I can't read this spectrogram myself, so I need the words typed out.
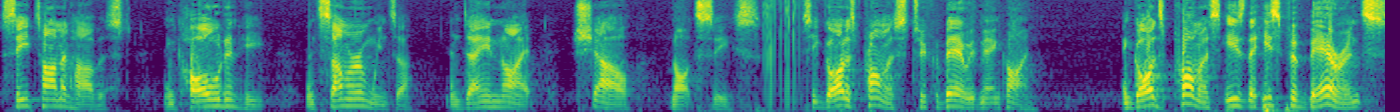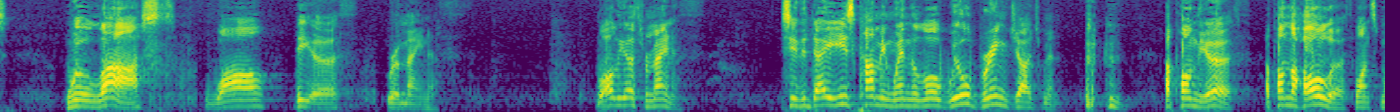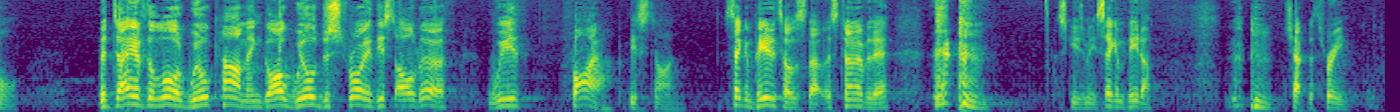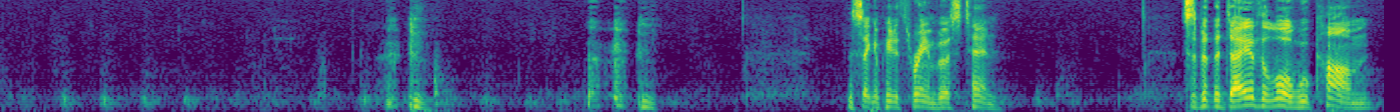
seed time and harvest, and cold and heat, and summer and winter, and day and night shall not cease. See, God has promised to forbear with mankind. And God's promise is that his forbearance will last while the earth remaineth. While the earth remaineth. See, the day is coming when the Lord will bring judgment upon the earth, upon the whole earth once more. The day of the Lord will come and God will destroy this old earth with fire this time. Second Peter tells us that. Let's turn over there. Excuse me. Second Peter chapter 3. In 2 Peter 3 and verse 10 it says, But the day of the Lord will come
